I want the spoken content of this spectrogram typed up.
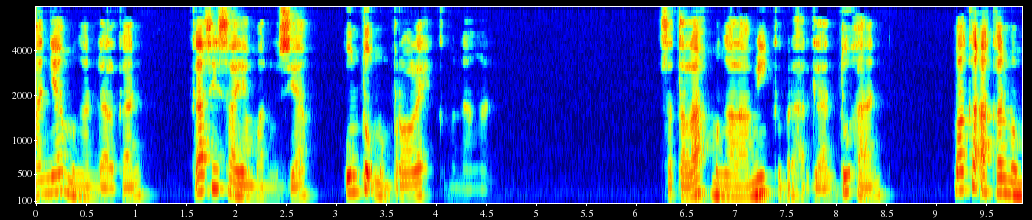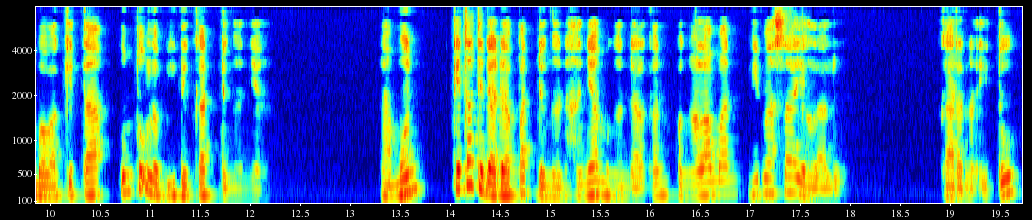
hanya mengandalkan kasih sayang manusia untuk memperoleh kemenangan. Setelah mengalami keberhargaan Tuhan, maka akan membawa kita untuk lebih dekat dengannya. Namun, kita tidak dapat dengan hanya mengandalkan pengalaman di masa yang lalu. Karena itu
